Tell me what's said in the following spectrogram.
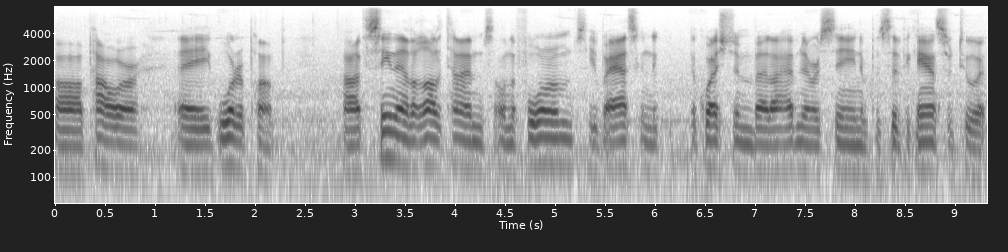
uh, power a water pump. I've seen that a lot of times on the forums, people asking the, the question, but I have never seen a specific answer to it.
